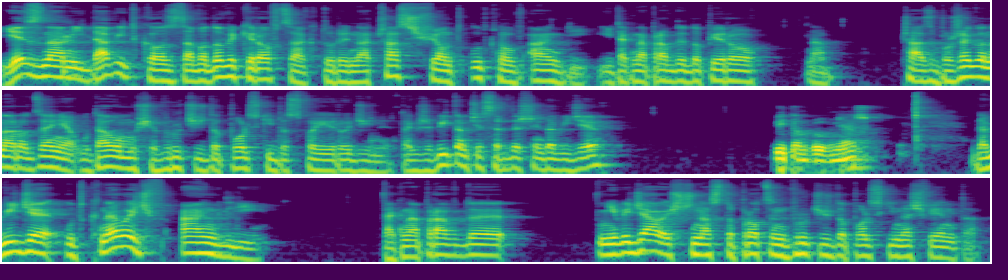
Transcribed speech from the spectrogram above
Jest z nami Dawid Kos, zawodowy kierowca, który na czas świąt utknął w Anglii i tak naprawdę dopiero na czas Bożego Narodzenia udało mu się wrócić do Polski, do swojej rodziny. Także witam cię serdecznie, Dawidzie. Witam również. Dawidzie, utknęłeś w Anglii. Tak naprawdę nie wiedziałeś, czy na 100% wrócisz do Polski na święta.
